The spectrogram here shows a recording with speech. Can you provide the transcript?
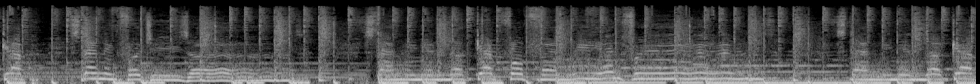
gap, standing for Jesus. Standing in the gap for family and friends. Standing in the gap,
